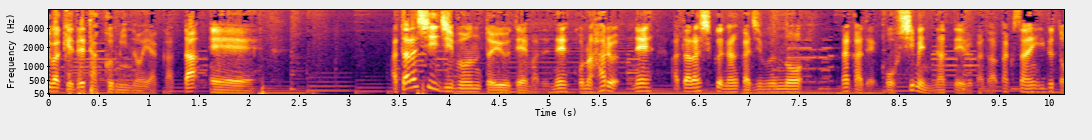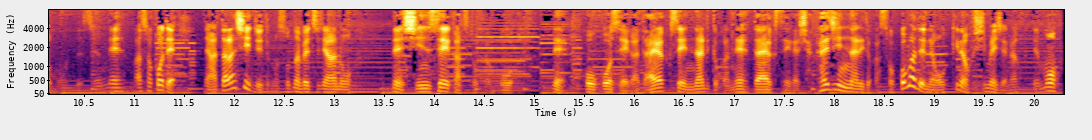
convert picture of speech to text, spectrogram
というわけで、匠の館、えー、新しい自分というテーマでね、この春ね、新しくなんか自分の中でこう節目になっている方たくさんいると思うんですよね。まあ、そこで、ね、新しいと言ってもそんな別にあの、ね、新生活とかこう、ね、高校生が大学生になりとかね、大学生が社会人になりとか、そこまでね、大きな節目じゃなくても、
